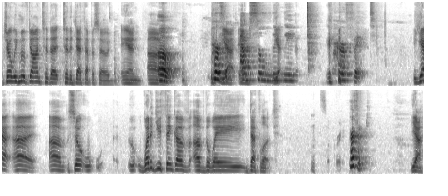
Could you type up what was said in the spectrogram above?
Joe we moved on to the to the death episode and um oh, perfect. yeah, and- Absolutely perfect. yeah uh um so w- w- what did you think of of the way death looked? so great. Perfect. Yeah.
